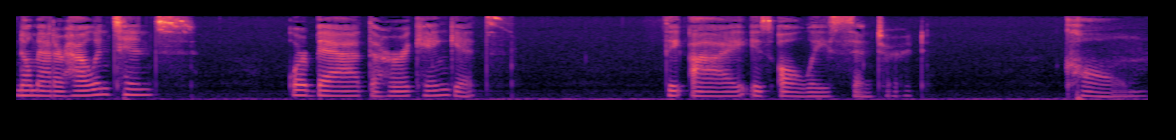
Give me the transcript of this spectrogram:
No matter how intense or bad the hurricane gets, the eye is always centered, calm,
